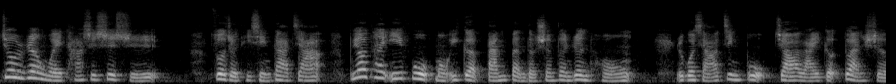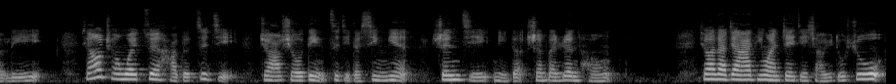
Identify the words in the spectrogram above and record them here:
就认为它是事实。作者提醒大家，不要太依附某一个版本的身份认同。如果想要进步，就要来一个断舍离；想要成为最好的自己，就要修订自己的信念，升级你的身份认同。希望大家听完这一集小鱼读书，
